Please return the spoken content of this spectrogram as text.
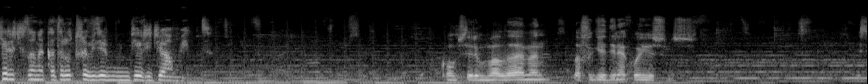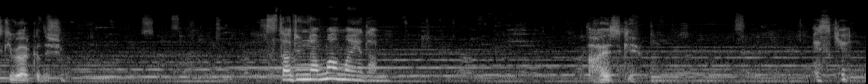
yer açılana kadar oturabilir miyim diye rica mı etti? Komiserim vallahi hemen lafı gediğine koyuyorsunuz. Eski bir arkadaşım. Stadyumdan mı Almanya'dan mı? Daha eski. Eski.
